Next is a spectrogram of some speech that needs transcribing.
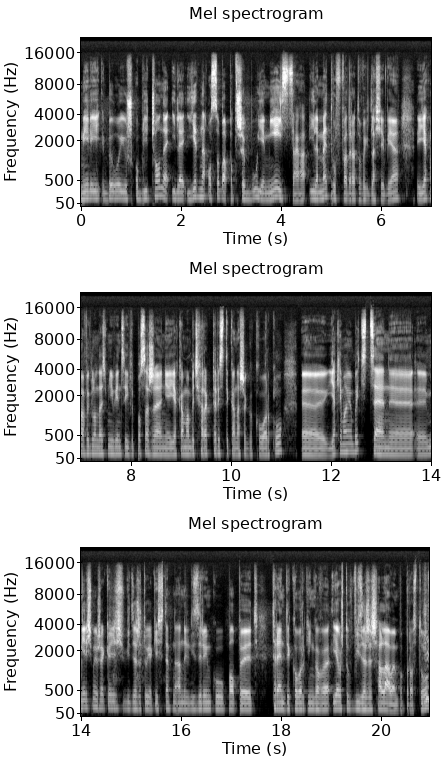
Mieli, były już obliczone, ile jedna osoba potrzebuje miejsca, ile metrów kwadratowych dla siebie, jak ma wyglądać mniej więcej wyposażenie, jaka ma być charakterystyka naszego coworku, e, jakie mają być ceny. E, mieliśmy już jakieś, widzę, że tu jakieś wstępne analizy rynku, popyt, trendy coworkingowe. Ja już tu widzę, że szalałem po prostu.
